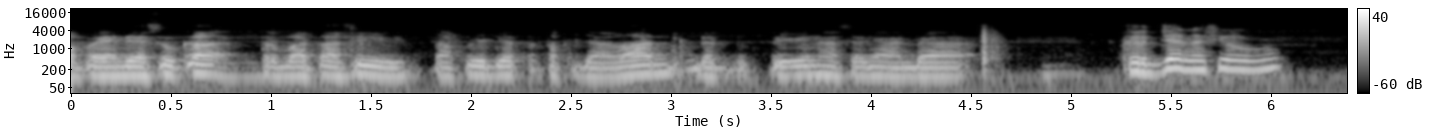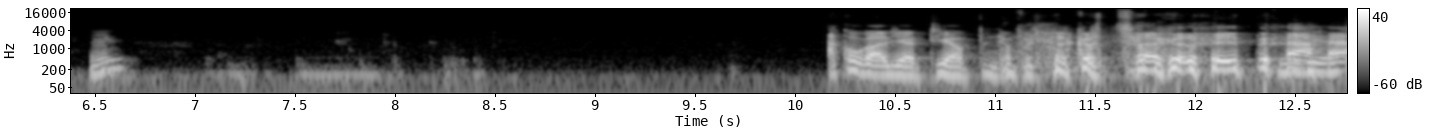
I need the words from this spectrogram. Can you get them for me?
Apa yang dia suka terbatasi. Tapi dia tetap jalan dan buktiin hasilnya ada. Kerja nggak sih kamu? aku gak lihat dia benar-benar kerja kalau itu. Iya.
